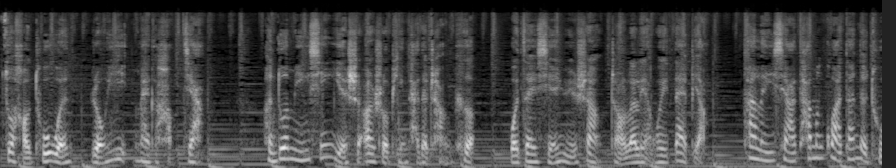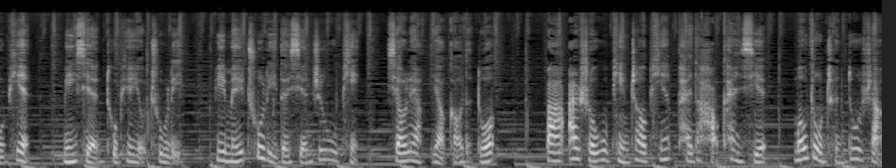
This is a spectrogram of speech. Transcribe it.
做好图文，容易卖个好价。很多明星也是二手平台的常客。我在闲鱼上找了两位代表，看了一下他们挂单的图片，明显图片有处理，比没处理的闲置物品销量要高得多。把二手物品照片拍得好看些，某种程度上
